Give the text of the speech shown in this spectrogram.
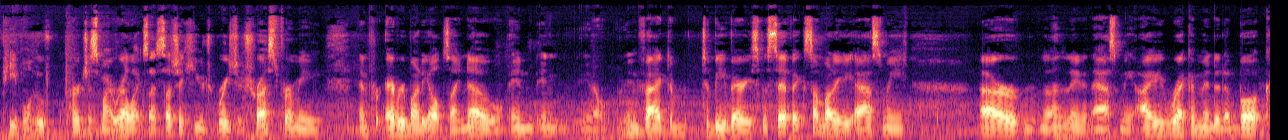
people who've purchased my relics. That's such a huge breach of trust for me and for everybody else I know. In, in you know, in fact, to be very specific, somebody asked me or they didn't ask me. I recommended a book,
